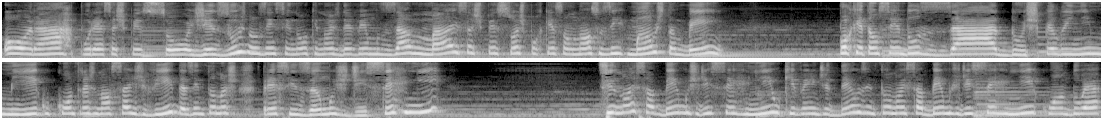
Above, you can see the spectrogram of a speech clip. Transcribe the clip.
orar por essas pessoas. Jesus nos ensinou que nós devemos amar essas pessoas porque são nossos irmãos também porque estão sendo usados pelo inimigo contra as nossas vidas. Então nós precisamos discernir. Se nós sabemos discernir o que vem de Deus, então nós sabemos discernir quando é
